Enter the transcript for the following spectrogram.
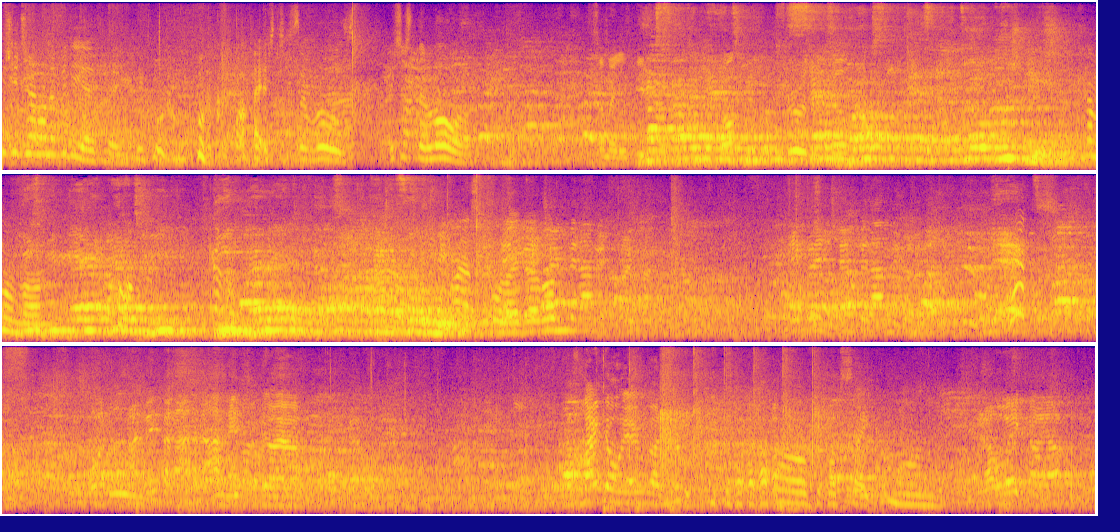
video thing. People are quiet. It's just the rules. It's just the law. So many people walking through the film. Come on, Ron. Come on. Come on. You might have to fall over, Ron. Sake, come on. Jawohl, Kaya. Why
